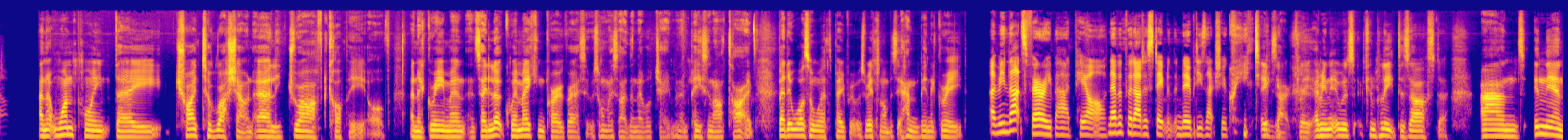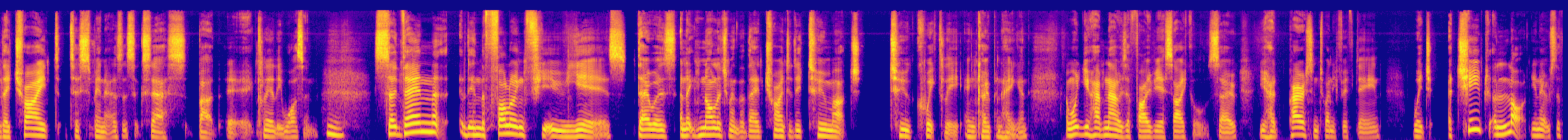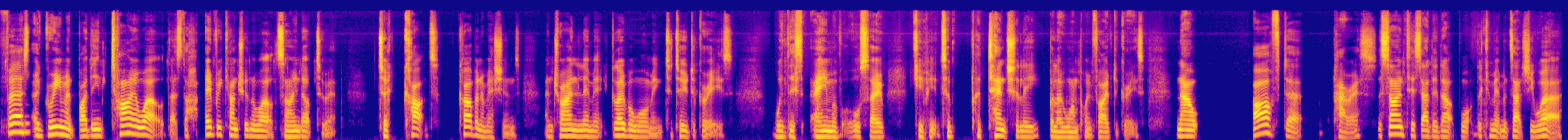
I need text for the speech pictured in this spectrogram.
And at one point, they tried to rush out an early draft copy of an agreement and say, look, we're making progress. It was almost like the Neville Chamberlain peace in our time, but it wasn't worth the paper it was written on because it hadn't been agreed. I mean, that's very bad PR. Never put out a statement that nobody's actually agreed to. Exactly. I mean, it was a complete disaster. And in the end, they tried to spin it as a success, but it, it clearly wasn't. Hmm. So then, in the following few years, there was an acknowledgement that they had tried to do too much too quickly in Copenhagen. And what you have now is a five year cycle. So you had Paris in 2015, which achieved a lot. You know, it was the first mm-hmm. agreement by the entire world. That's the every country in the world signed up to it to cut carbon emissions and try and limit global warming to two degrees, with this aim of also keeping it to potentially below 1.5 degrees. Now, after Paris, the scientists added up what the commitments actually were,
